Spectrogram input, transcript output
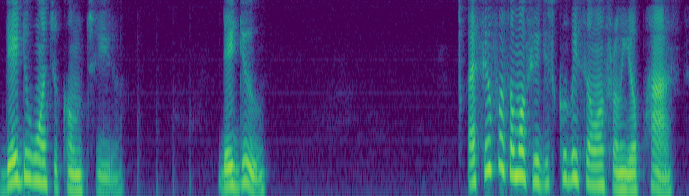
They do want to come to you. They do. I feel for some of you, this could be someone from your past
